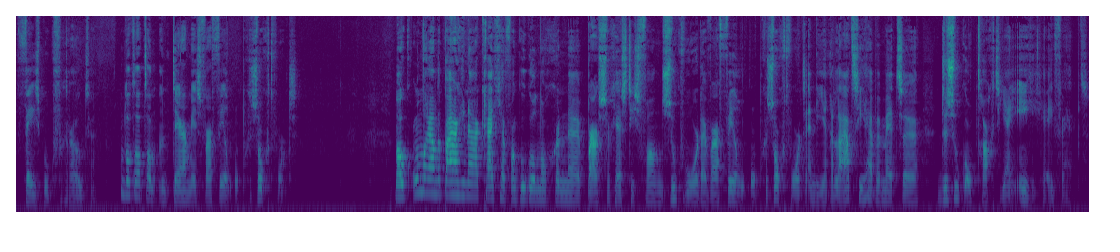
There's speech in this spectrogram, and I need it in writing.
Facebook vergroten. Omdat dat dan een term is waar veel op gezocht wordt. Maar ook onderaan de pagina krijg je van Google nog een uh, paar suggesties van zoekwoorden waar veel op gezocht wordt en die een relatie hebben met uh, de zoekopdracht die jij ingegeven hebt.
